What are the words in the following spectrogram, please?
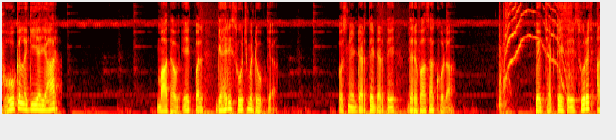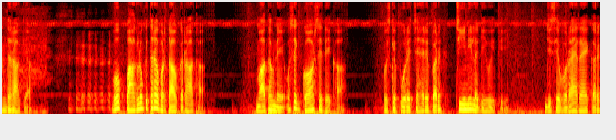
भूख लगी है यार माधव एक पल गहरी सोच में डूब गया। उसने डरते डरते दरवाज़ा खोला। तो एक झटके से सूरज अंदर आ गया। वो पागलों की तरह बर्ताव कर रहा था। माधव ने उसे गौर से देखा। उसके पूरे चेहरे पर चीनी लगी हुई थी, जिसे वो रह रहकर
